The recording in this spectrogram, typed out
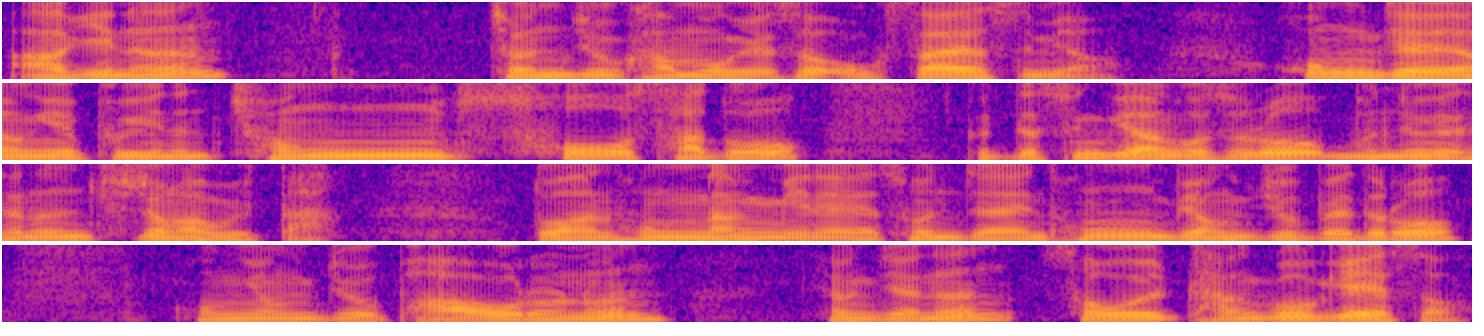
홍아기는 전주 감옥에서 옥사였으며 홍재영의 부인은 정소사도 그때 순교한 것으로 문중에서는 추정하고 있다. 또한 홍낙민의 손자인 홍병주 베드로, 홍영주 바오로는 형제는 서울 당고기에서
